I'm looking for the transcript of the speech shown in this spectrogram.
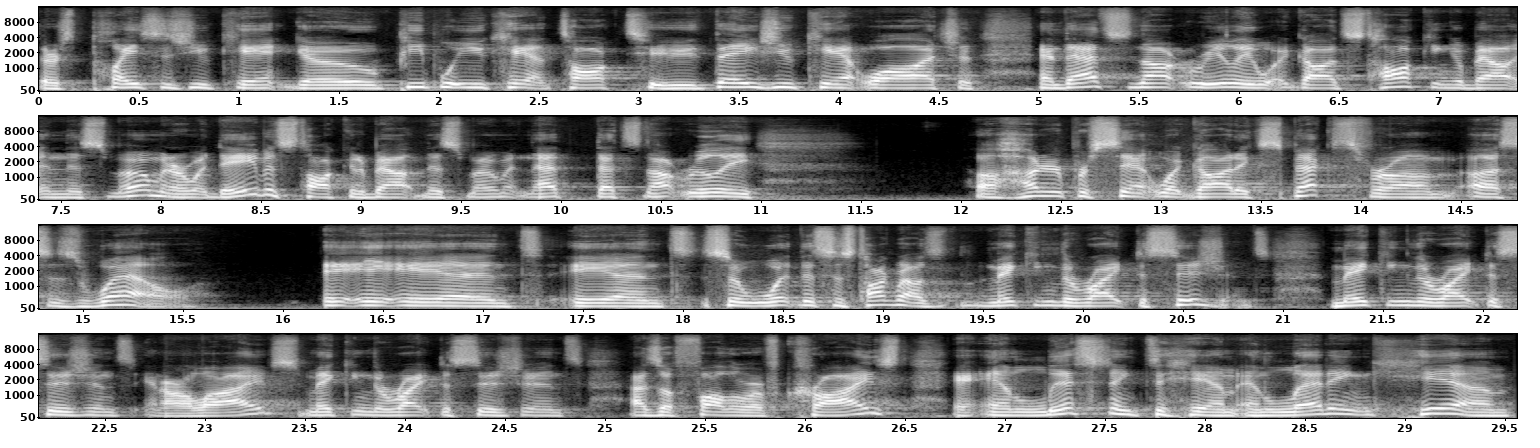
There's places you can't go, people you can't talk to, things you can't watch. And, and that's not really what God's talking about in this moment or what David's talking about in this moment. And that, that's not really 100% what God expects from us as well and and so what this is talking about is making the right decisions making the right decisions in our lives making the right decisions as a follower of christ and, and listening to him and letting him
